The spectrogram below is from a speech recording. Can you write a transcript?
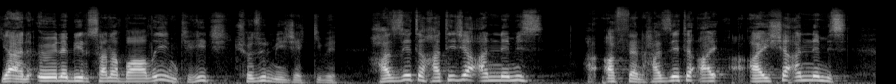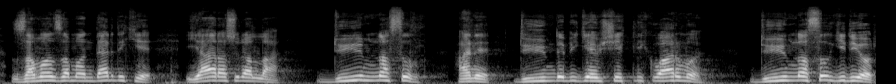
Yani öyle bir sana bağlıyım ki hiç çözülmeyecek gibi. Hazreti Hatice annemiz, affen Hazreti Ay- Ayşe annemiz zaman zaman derdi ki Ya Resulallah düğüm nasıl? Hani düğümde bir gevşeklik var mı? Düğüm nasıl gidiyor?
